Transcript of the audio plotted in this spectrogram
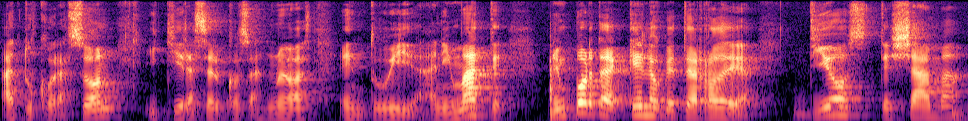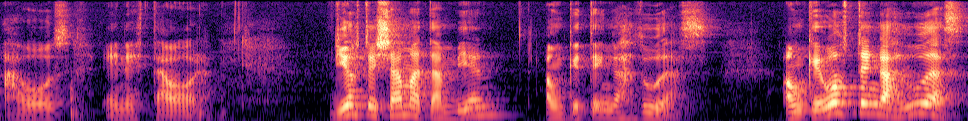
a tu corazón y quiere hacer cosas nuevas en tu vida. Animate, no importa qué es lo que te rodea, Dios te llama a vos en esta hora. Dios te llama también aunque tengas dudas. Aunque vos tengas dudas,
